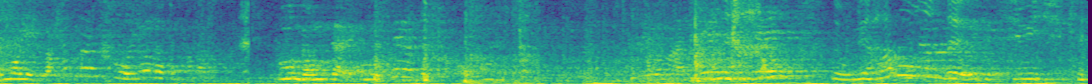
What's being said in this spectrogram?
어머, 얘 이거 한번차 올려놓고 봐봐. 어머, 너무 잘해. 어머, 세련됐어. 어. 안 돼. 근데 우리 하루 오는데 왜 이렇게 짐이 이렇게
